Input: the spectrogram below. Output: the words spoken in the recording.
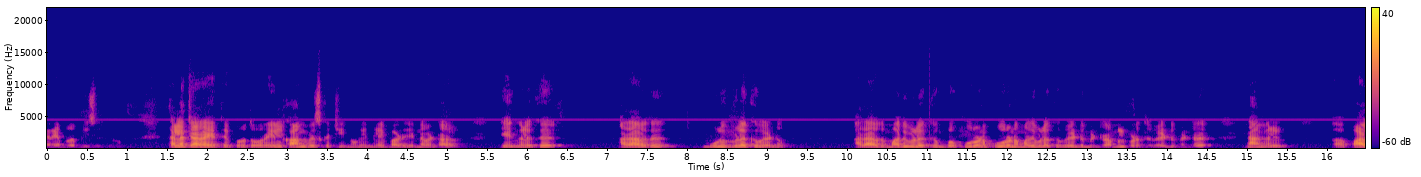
நிறைய முறை பேசியிருக்கிறோம். கள்ளச்சாராயத்தை பொறுத்தவரையில் காங்கிரஸ் கட்சியினுடைய நிலைப்பாடு என்னவென்றால் எங்களுக்கு அதாவது முழு விலக்கு வேண்டும். அதாவது மதுவிலக்கு இப்போ பூரண பூரண மதுவிலக்கு வேண்டும் என்று அமல்படுத்த வேண்டும் என்று நாங்கள் பல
